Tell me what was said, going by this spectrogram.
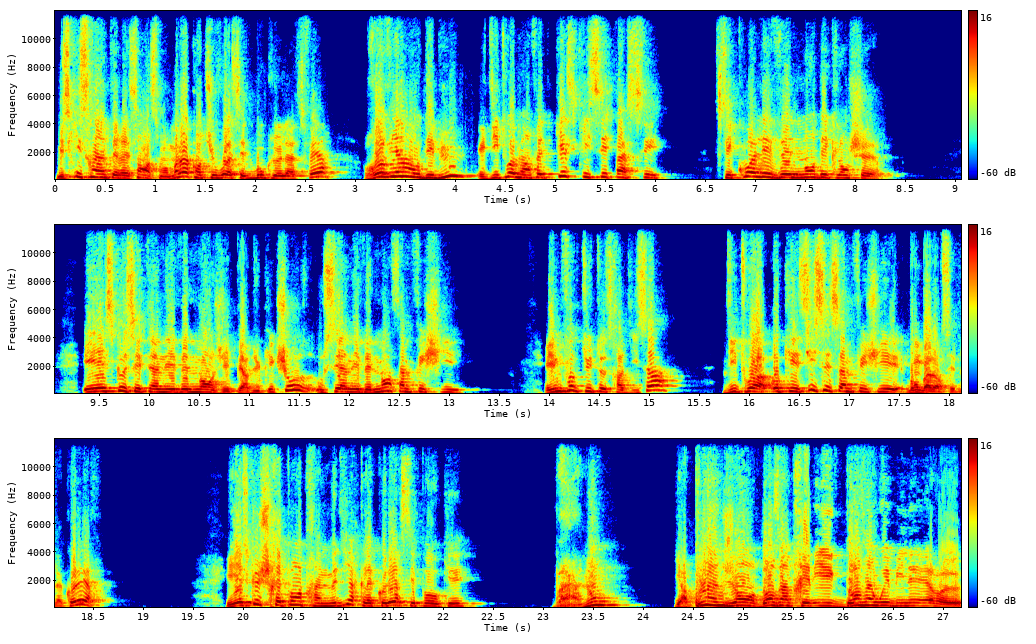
Mais ce qui serait intéressant à ce moment-là, quand tu vois cette boucle-là se faire, reviens au début et dis-toi, mais en fait, qu'est-ce qui s'est passé? C'est quoi l'événement déclencheur? Et est-ce que c'est un événement, j'ai perdu quelque chose, ou c'est un événement, ça me fait chier? Et une fois que tu te seras dit ça, dis-toi, ok, si c'est ça me fait chier, bon, bah alors c'est de la colère. Et est-ce que je serais pas en train de me dire que la colère, c'est pas ok? Ben non. Il y a plein de gens dans un training, dans un webinaire, euh,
